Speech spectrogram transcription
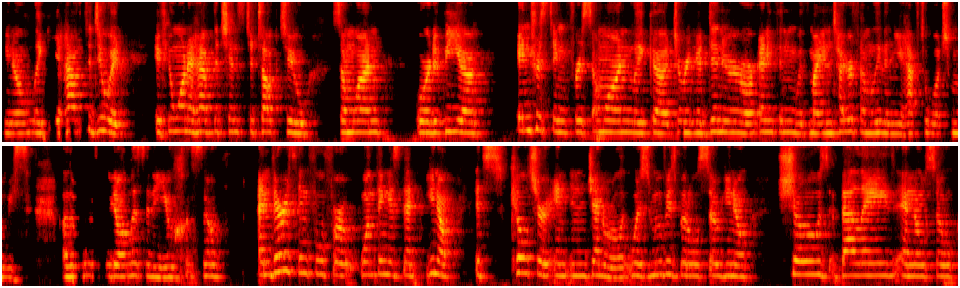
You know, like you have to do it if you want to have the chance to talk to someone or to be a interesting for someone like uh, during a dinner or anything with my entire family, then you have to watch movies. Otherwise, we don't listen to you. So I'm very thankful for one thing is that, you know, it's culture in, in general. It was movies, but also, you know, shows, ballets, and also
